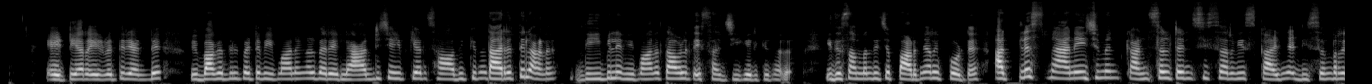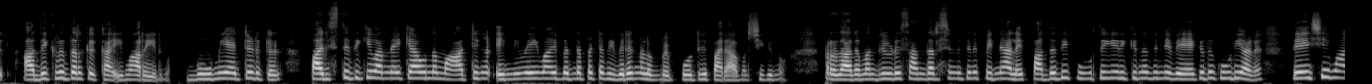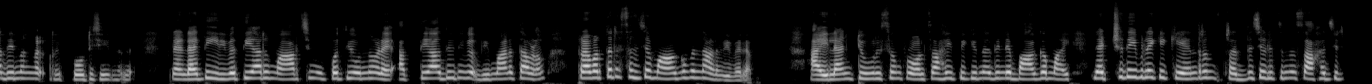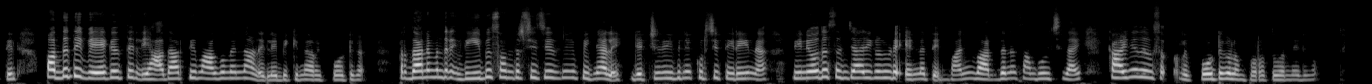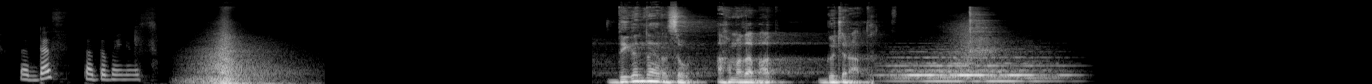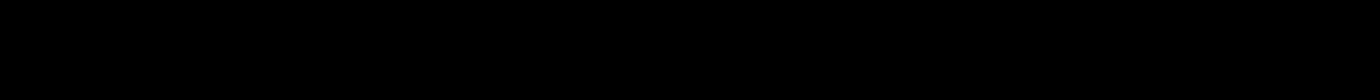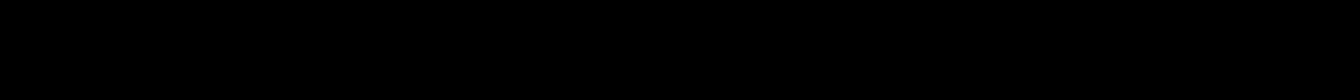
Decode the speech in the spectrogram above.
എ ടി ആർ എഴുപത്തിരണ്ട് വിഭാഗത്തിൽപ്പെട്ട വിമാനങ്ങൾ വരെ ലാൻഡ് ചെയ്യിപ്പിക്കാൻ സാധിക്കുന്ന തരത്തിലാണ് ദ്വീപിലെ വിമാനത്താവളത്തെ സജ്ജീകരിക്കുന്നത്. ഇത് സംബന്ധിച്ച പഠന report Atlas management consultancy service കഴിഞ്ഞ ഡിസംബറിൽ അധികൃതർക്ക് കൈമാറിയിരുന്നു. ഭൂമി ഏറ്റെടുക്കൽ പരിസ്ഥിതിക്ക് വന്നേക്കാവുന്ന മാറ്റങ്ങൾ എന്നിവയുമായി ബന്ധപ്പെട്ട വിവരങ്ങളും റിപ്പോർട്ടിൽ പരാമർശിക്കുന്നു. പ്രധാനമന്ത്രിയുടെ സന്ദർശനത്തിന് പിന്നാലെ പദ്ധതി പൂർത്തീകരിക്കുന്നതിന്റെ വേഗത കൂടിയാണ് ദേശീയ മാധ്യമങ്ങൾ റിപ്പോർട്ട് ചെയ്യുന്നത്. രണ്ടായിരത്തി ഇരുപത്തിയാറ് മാർച്ച് മുപ്പത്തി ഒന്നോടെ അത്യാധുനിക വിമാനത്താവളം പ്രവർത്തന സജ്ജമാകുമെന്നാണ് വിവരം. ഐലാൻഡ് ടൂറിസം പ്രോത്സാഹിപ്പിക്കുന്നതിന്റെ ഭാഗമായി ലക്ഷദ്വീപിലേക്ക് കേന്ദ്രം ശ്രദ്ധ ചെലുത്തുന്ന സാഹചര്യത്തിൽ പദ്ധതി വേഗത്തിൽ യാഥാർത്ഥ്യമാകുമെന്നാണ് ലഭിക്കുന്ന റിപ്പോർട്ടുകൾ. പ്രധാനമന്ത്രി ദ്വീപ് സന്ദർശിച്ചതിന് പിന്നാലെ ലക്ഷദ്വീപിനെ കുറിച്ച് തിരയുന്ന വിനോദസഞ്ചാരികളുടെ എണ്ണത്തിൽ വൻ വർധന സംഭവിച്ചതായി കഴിഞ്ഞ ദിവസം റിപ്പോർട്ടുകളും പുറത്തു വന്നിരുന്നു. ന്യൂസ്. ദിഗന്ത റിസോർട്ട് അഹമ്മദാബാദ് ഗുജറാത്ത്.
